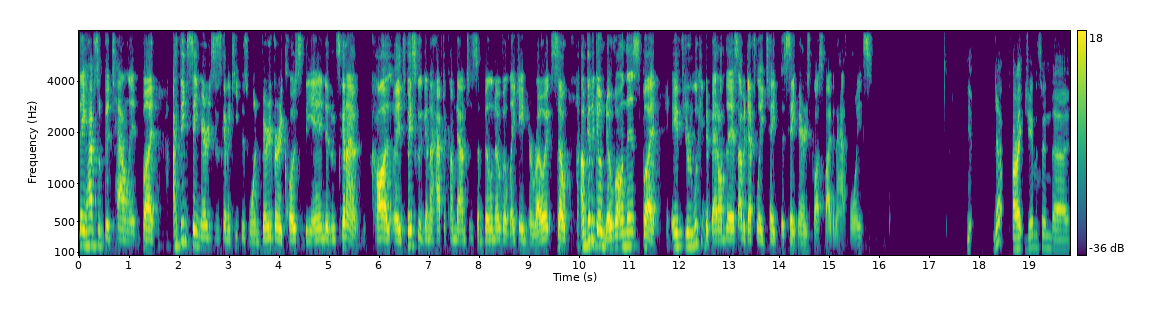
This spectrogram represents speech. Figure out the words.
they have some good talent, but I think St. Mary's is going to keep this one very, very close to the end, and it's going to cause. It's basically going to have to come down to some Villanova late game heroics. So I'm going to go Nova on this, but if you're looking to bet on this, I would definitely take the St. Mary's plus five and a half points. Yep. Yep. All right, Jameson. Uh,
